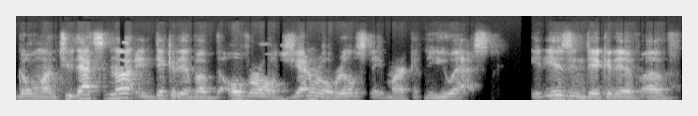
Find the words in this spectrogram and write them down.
go on too. That's not indicative of the overall general real estate market in the US. It is indicative of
